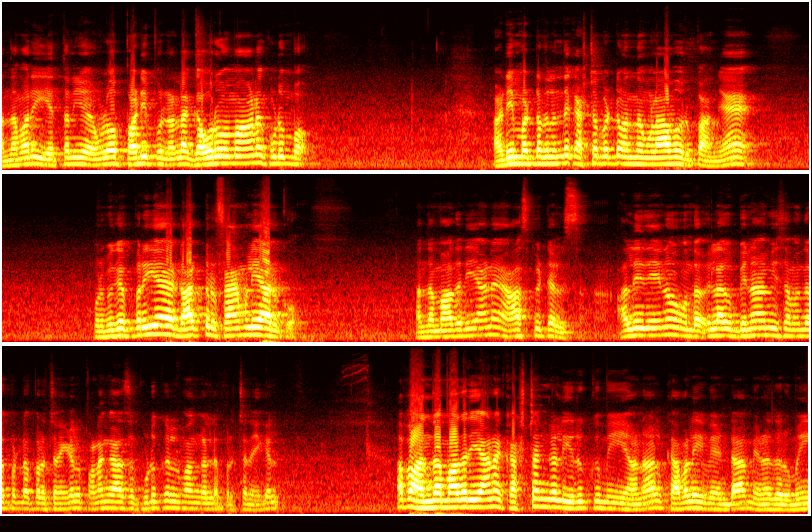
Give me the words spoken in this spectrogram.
அந்த மாதிரி எத்தனையோ எவ்வளோ படிப்பு நல்ல கௌரவமான குடும்பம். அடிமட்டத்துலேருந்து கஷ்டப்பட்டு வந்தவங்களாகவும் இருப்பாங்க. ஒரு மிகப்பெரிய டாக்டர் ஃபேமிலியாக இருக்கும். அந்த மாதிரியான ஹாஸ்பிட்டல்ஸ் அல்லதேனும் இந்த இல்லை பினாமி சம்மந்தப்பட்ட பிரச்சனைகள் பணங்காசு கொடுக்கல் வாங்கல பிரச்சனைகள். அப்போ அந்த மாதிரியான கஷ்டங்கள் இருக்குமே ஆனால் கவலை வேண்டாம் எனதருமை.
